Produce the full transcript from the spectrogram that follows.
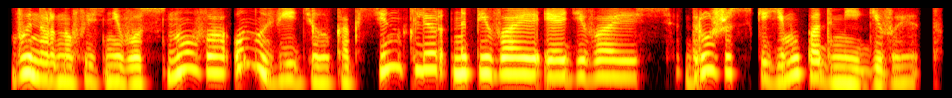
Вынырнув из него снова, он увидел, как Синклер, напивая и одеваясь, дружески ему подмигивает.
